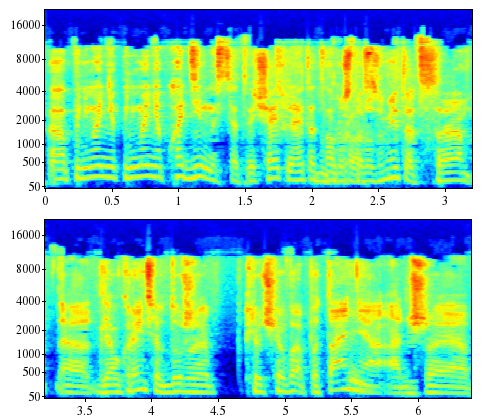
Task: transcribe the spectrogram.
э, понимаю, не понимаю необходимости отвечать на этот Ну, вопрос. Просто розумієте, це е, для українців дуже ключове питання, адже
